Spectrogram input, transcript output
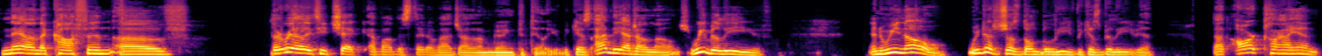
nail in the coffin of the reality check about the state of Agile that I'm going to tell you. Because at the Agile Lounge, we believe and we know, we just, just don't believe because believe it, that our client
